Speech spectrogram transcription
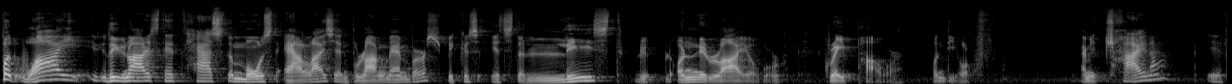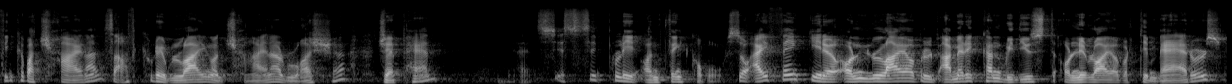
But why the United States has the most allies and bloc members? Because it's the least unreliable great power on the earth. I mean, China, eh, think about China, South Korea relying on China, Russia, Japan. It's, it's simply unthinkable. So I think, you know, unreliable, American reduced unreliability matters,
